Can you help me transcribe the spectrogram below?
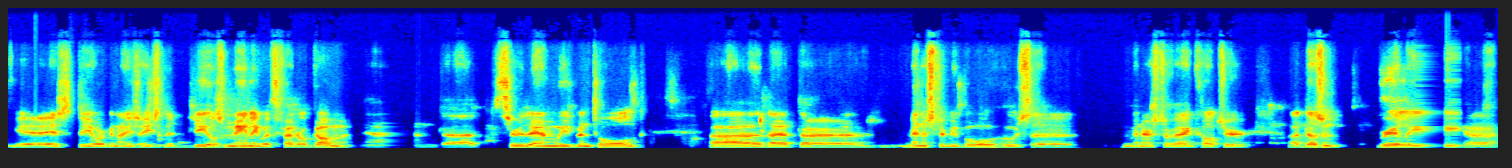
is the organization that deals mainly with federal government. And uh, through them, we've been told uh, that uh, Minister Bibeau, who's the Minister of Agriculture, uh, doesn't really uh,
